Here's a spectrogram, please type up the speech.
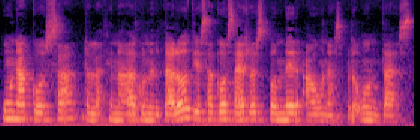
una cosa relacionada con el tarot y esa cosa es responder a unas preguntas.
